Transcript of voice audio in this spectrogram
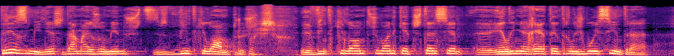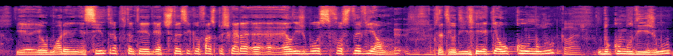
13 milhas dá mais ou menos 20 quilómetros. 20 quilómetros, Mónica, é a distância eh, em linha reta entre Lisboa e Sintra. Eu moro em Sintra, portanto é, a distância que eu faço para chegar a, a, a Lisboa se fosse de avião. Portanto, eu diria que é o cúmulo claro. do comodismo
